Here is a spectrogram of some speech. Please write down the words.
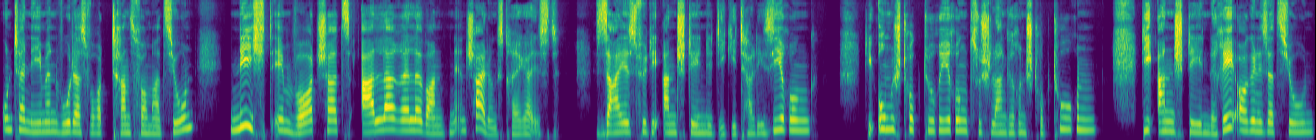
Unternehmen, wo das Wort Transformation nicht im Wortschatz aller relevanten Entscheidungsträger ist. Sei es für die anstehende Digitalisierung, die Umstrukturierung zu schlankeren Strukturen, die anstehende Reorganisation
